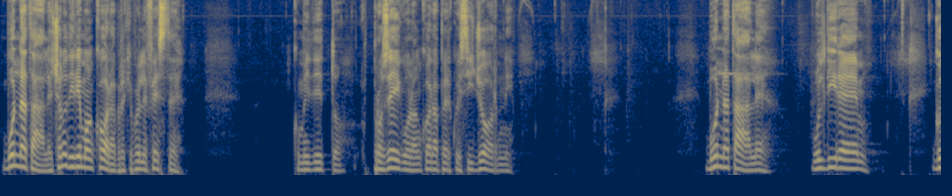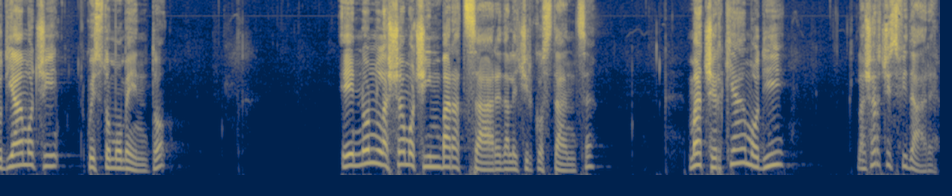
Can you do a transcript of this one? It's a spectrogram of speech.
Buon Natale, ce lo diremo ancora perché poi le feste, come detto, proseguono ancora per questi giorni. Buon Natale vuol dire godiamoci questo momento e non lasciamoci imbarazzare dalle circostanze, ma cerchiamo di lasciarci sfidare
